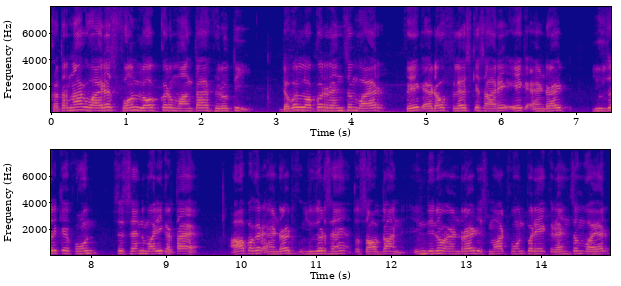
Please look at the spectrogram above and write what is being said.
खतरनाक वायरस फ़ोन लॉक कर माँगता है फिरौती। Double locker ransomware, fake Adobe Flash के सहारे एक एंड्रॉयड यूज़र के फ़ोन से सेंधमारी करता है। आप अगर एंड्रॉयड यूज़र्स हैं तो सावधान। इन दिनों एंड्रॉयड स्मार्टफ़ोन पर एक रैंसम वायर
